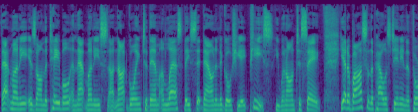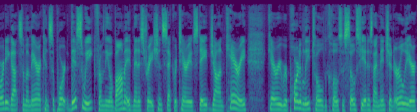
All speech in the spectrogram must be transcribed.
That money is on the table, and that money's uh, not going to them unless they sit down and negotiate peace, he went on to say. Yet Abbas and the Palestinians Palestinian Authority got some American support this week from the Obama administration Secretary of State John Kerry. Kerry reportedly told a close associate, as I mentioned earlier,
